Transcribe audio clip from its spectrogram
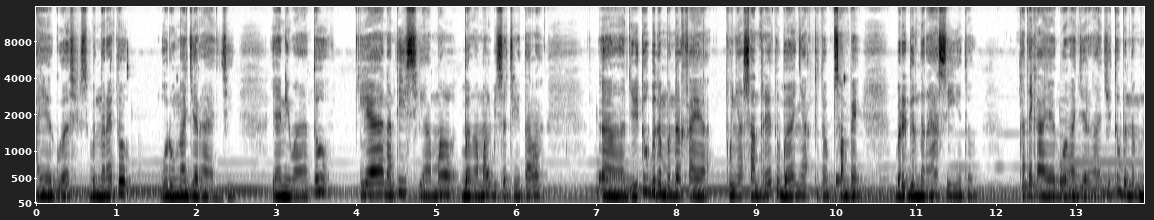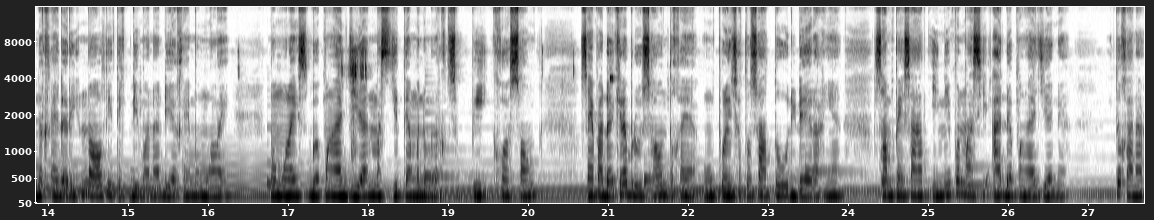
ayah gue sebenarnya tuh guru ngajar ngaji. Yang di mana tuh ya nanti si Amal bang Amal bisa cerita lah. Eh, jadi tuh bener-bener kayak punya santri tuh banyak gitu sampai bergenerasi gitu. Ketika ayah gue ngajar ngaji tuh bener-bener kayak dari nol titik di mana dia kayak memulai memulai sebuah pengajian masjid yang benar-benar sepi kosong saya pada akhirnya berusaha untuk kayak ngumpulin satu-satu di daerahnya. Sampai saat ini pun masih ada pengajiannya. Itu karena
